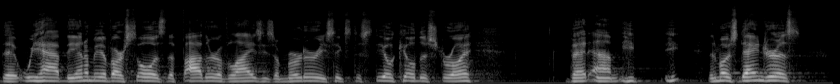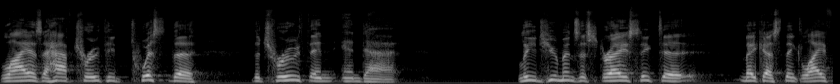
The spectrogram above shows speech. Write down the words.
that we have the enemy of our soul is the father of lies. He's a murderer. He seeks to steal, kill, destroy. But um, he, he, the most dangerous lie is a half truth. He twists the, the truth and, and uh, lead humans astray, seek to make us think life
